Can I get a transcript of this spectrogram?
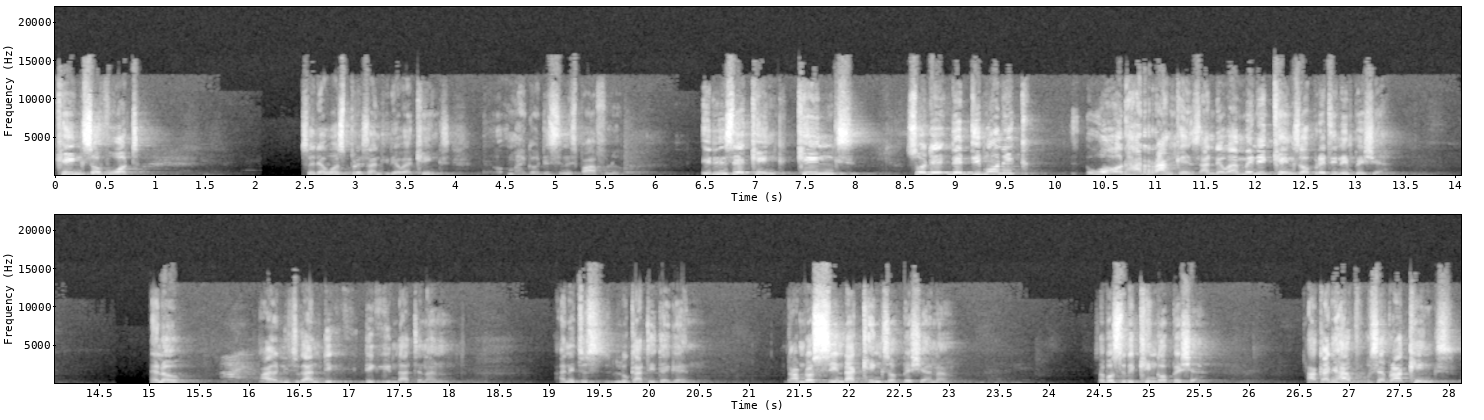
Kings of what? So there was prince and there were kings. Oh my God, this thing is powerful. Oh. He didn't say king, kings. So the, the demonic world had rankings, and there were many kings operating in Persia. Hello? Hi. I need to go and dig, dig in that thing and I need to look at it again. I'm not seeing that kings of Persia now. Supposed to be king of Persia. How can you have several kings?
